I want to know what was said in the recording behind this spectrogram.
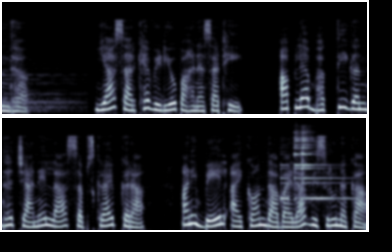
भक्तिगंध यासारख्या व्हिडिओ पाहण्यासाठी आपल्या भक्तिगंध चॅनेलला सबस्क्राईब करा आणि बेल आयकॉन दाबायला विसरू नका.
